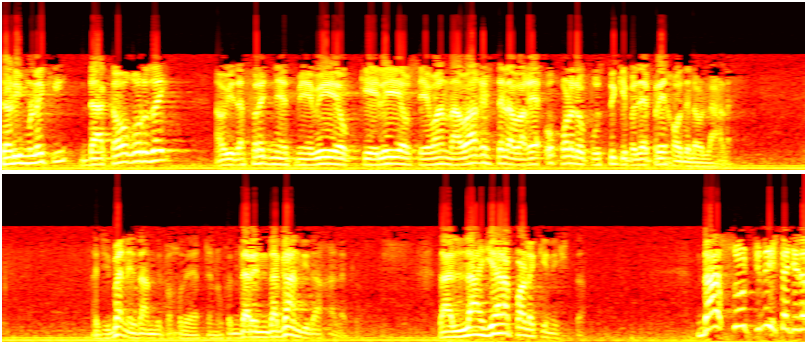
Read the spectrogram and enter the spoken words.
سړی ملکی ډاکاو غورځي او د فرج نه میوه او کېلې او سیوان راواغشتل او هغه او خړل او پوستکی په ځای پرې خو دل ولاړه عجیب نظام دی په خدای یقین وکړه درندگان دي دا خلک دا الله یاره پړ کې نشته دا سوچ نشته چې د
